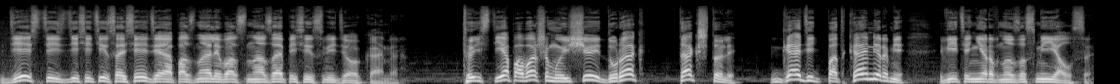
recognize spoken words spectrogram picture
Десять из десяти соседей опознали вас на записи с видеокамер». «То есть я, по-вашему, еще и дурак? Так что ли? Гадить под камерами?» Витя нервно засмеялся.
